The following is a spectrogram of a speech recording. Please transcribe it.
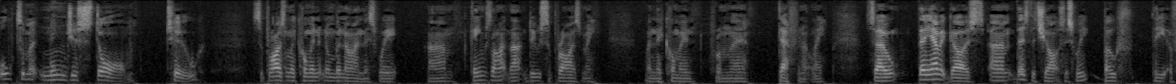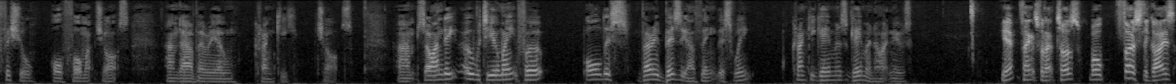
Ultimate Ninja Storm 2 surprisingly coming at number 9 this week. Um, games like that do surprise me when they come in from there, definitely. So there you have it, guys. Um, there's the charts this week, both the official all format charts and our very own cranky charts. Um, so, Andy, over to you, mate, for all this very busy, I think, this week. Cranky Gamers Gamer Night news. Yep, thanks for that, Toz. Well, firstly, guys,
